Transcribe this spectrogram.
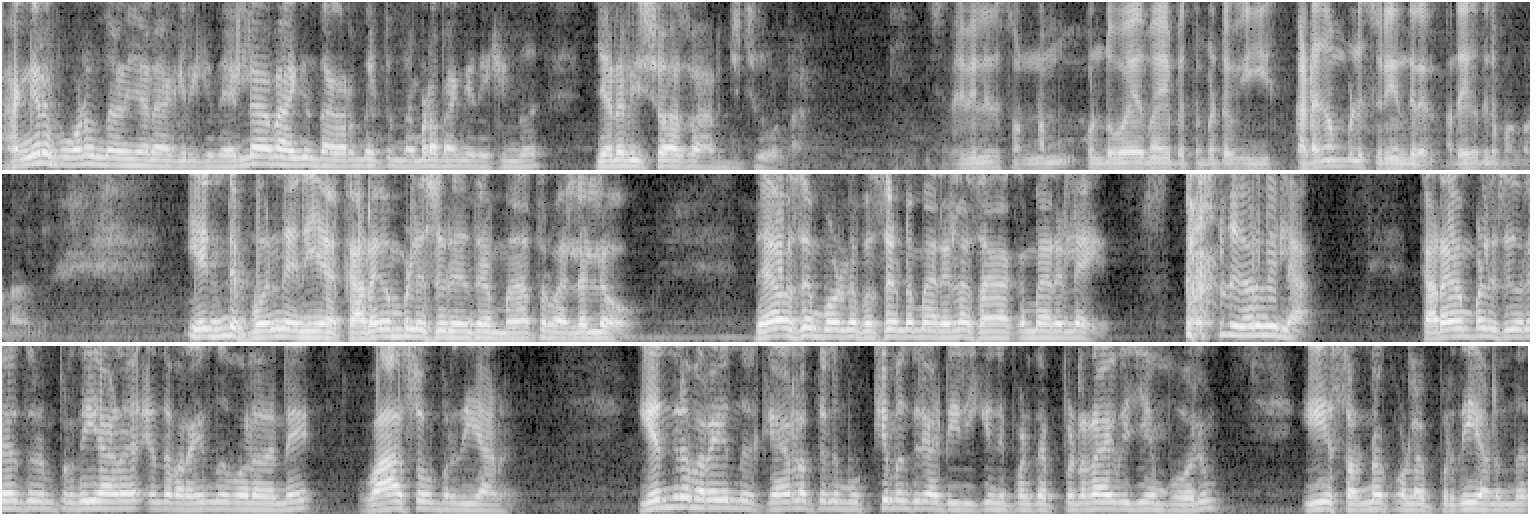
അങ്ങനെ പോകണമെന്നാണ് ഞാൻ ആഗ്രഹിക്കുന്നത്. എല്ലാ ബാങ്കും തകർന്നിട്ടും നമ്മുടെ ബാങ്ക് നിൽക്കുന്നത് ജനവിശ്വാസം ആർജിച്ചതുകൊണ്ടാണ്. ശബരിമലയിൽ സ്വർണം കൊണ്ടുപോയതുമായി ബന്ധപ്പെട്ട് ഈ കടകംപള്ളി സുരേന്ദ്രൻ അദ്ദേഹത്തിന് പങ്കുണ്ടാവില്ല? എന്റെ പൊന്നനിയ കടകംപള്ളി സുരേന്ദ്രൻ മാത്രമല്ലല്ലോ. ദേവസ്വം ബോർഡിന്റെ പ്രസിഡന്റുമാരെല്ലാം സഹാക്കന്മാരല്ലേ തീർന്നില്ല. കടകംപള്ളി സുരേന്ദ്രൻ പ്രതിയാണ് എന്ന് പറയുന്നത് പോലെ തന്നെ വാസവും പ്രതിയാണ്. എന്തിനു പറയുന്നു കേരളത്തിന്റെ മുഖ്യമന്ത്രിയായിട്ട് ഇരിക്കുന്ന ഇപ്പോഴത്തെ പിണറായി വിജയൻ പോലും ഈ സ്വർണക്കുള്ള പ്രതിയാണെന്ന്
